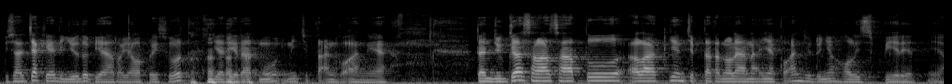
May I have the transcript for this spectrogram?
Bisa cek ya di YouTube ya Royal Priesthood di hadiratmu ini ciptaan Koan ya. Dan juga salah satu lagu yang diciptakan oleh anaknya Koan judulnya Holy Spirit ya.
